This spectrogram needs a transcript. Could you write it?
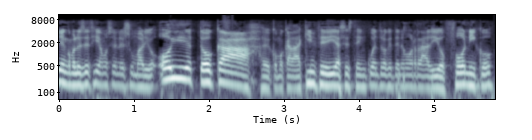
Bien, como les decíamos en el sumario, hoy toca, eh, como cada 15 días, este encuentro que tenemos radiofónico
